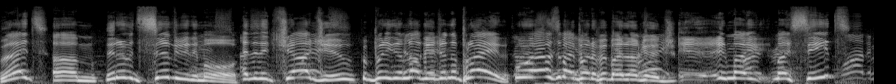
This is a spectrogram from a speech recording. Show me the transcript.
right? Um, they don't even serve you anymore, and then they charge you for putting your luggage on the plane. Where else am I going to put my luggage? In my my seat,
